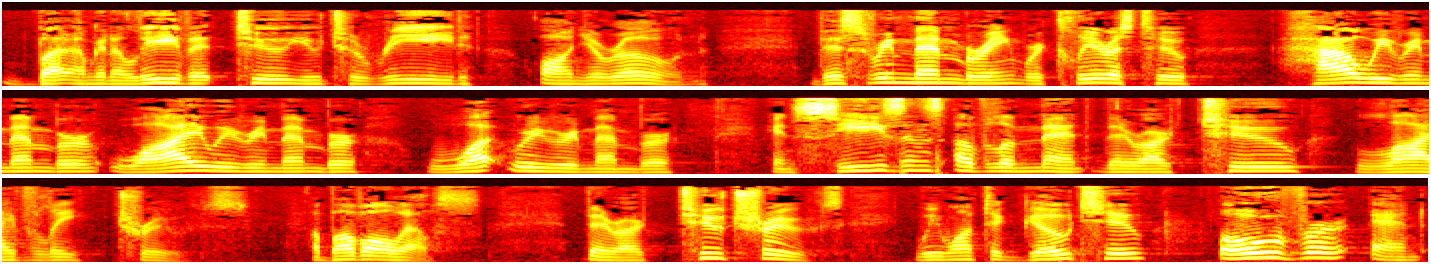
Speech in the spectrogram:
But I'm going to leave it to you to read on your own. This remembering, we're clear as to how we remember, why we remember, what we remember. In seasons of lament, there are two lively truths. Above all else, there are two truths we want to go to over and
